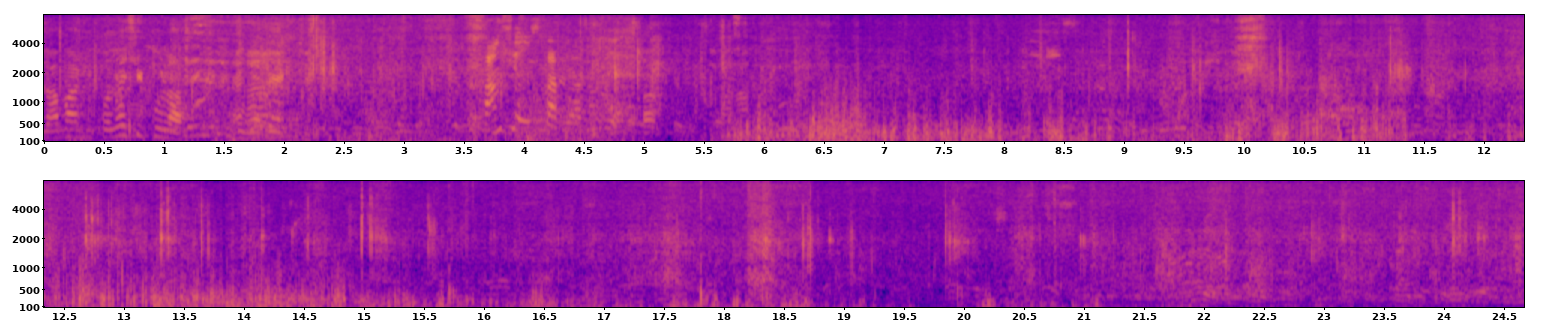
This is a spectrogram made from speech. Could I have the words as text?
Zamach i poleci kula. Sam się ustawia, wiesz. Zobacz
